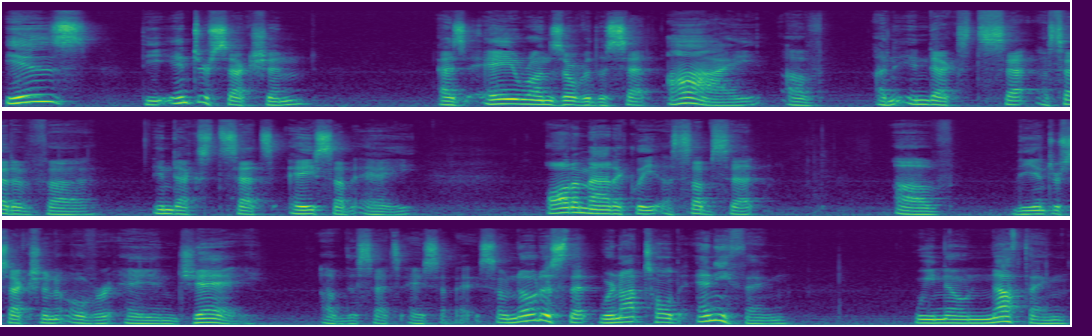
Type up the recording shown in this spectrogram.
is the intersection as A runs over the set I of an indexed set, a set of uh, indexed sets A sub A, automatically a subset of the intersection over A and J of the sets A sub A. So notice that we're not told anything. We know nothing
